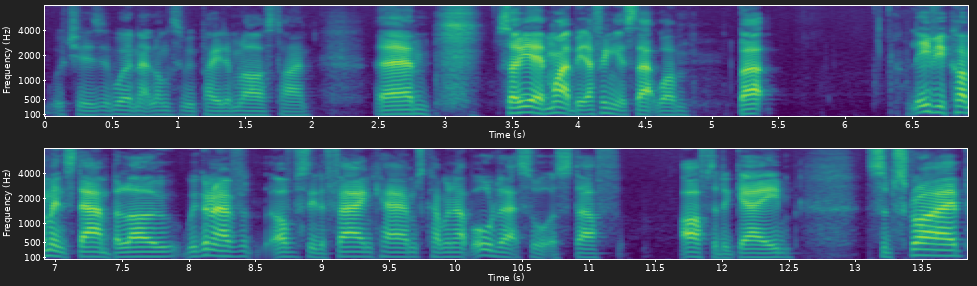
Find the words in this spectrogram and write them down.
which is it weren't that long since we played them last time. Um, so yeah, it might be. I think it's that one. But leave your comments down below. We're going to have obviously the fan cams coming up, all that sort of stuff after the game. Subscribe,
